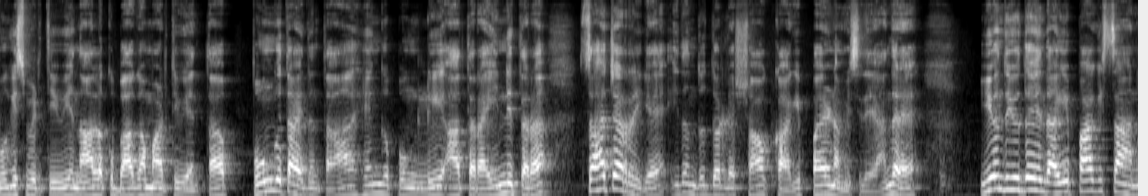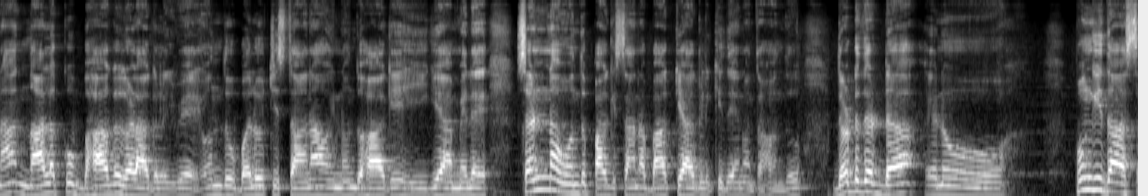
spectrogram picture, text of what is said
ಮುಗಿಸ್ಬಿಡ್ತೀವಿ, ನಾಲ್ಕು ಭಾಗ ಮಾಡ್ತೀವಿ ಅಂತ ಪುಂಗುತ್ತಾ ಇದ್ದಂತಹ ಹೆಂಗೆ ಪುಂಗ್ಲಿ, ಆ ಥರ ಇನ್ನಿತರ ಸಹಚರರಿಗೆ ಇದೊಂದು ದೊಡ್ಡ ಶಾಕ್ ಆಗಿ ಪರಿಣಮಿಸಿದೆ. ಅಂದರೆ, ಈ ಒಂದು ಯುದ್ಧದಿಂದಾಗಿ ಪಾಕಿಸ್ತಾನ ನಾಲ್ಕು ಭಾಗಗಳಾಗಲಿವೆ. ಒಂದು ಬಲೂಚಿಸ್ತಾನ, ಇನ್ನೊಂದು ಹಾಗೆ ಹೀಗೆ, ಆಮೇಲೆ ಸಣ್ಣ ಒಂದು ಪಾಕಿಸ್ತಾನ ಬಾಕಿ ಆಗಲಿಕ್ಕಿದೆ ಅನ್ನುವಂತಹ ಒಂದು ದೊಡ್ಡ ದೊಡ್ಡ ಏನು ಪುಂಗಿದಾಸ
